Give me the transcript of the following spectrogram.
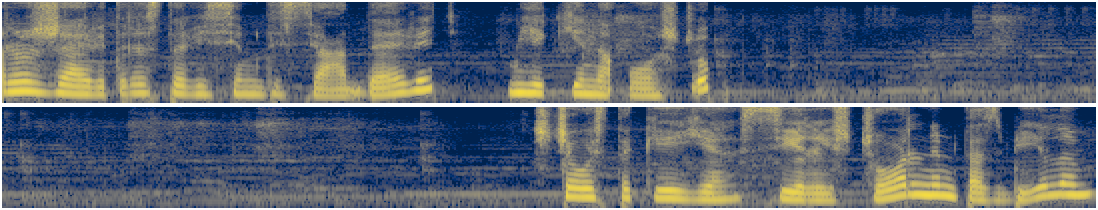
Рожеві 389, м'які на ощуп. Ще ось такий є сірий з чорним та з білим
